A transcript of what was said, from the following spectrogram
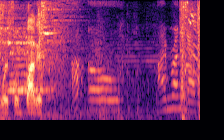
Woi, sumpah, guys. Uh-oh. I'm running out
